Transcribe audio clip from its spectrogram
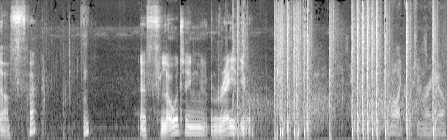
The fuck? Hmm? A floating radio. More like coaching radio.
